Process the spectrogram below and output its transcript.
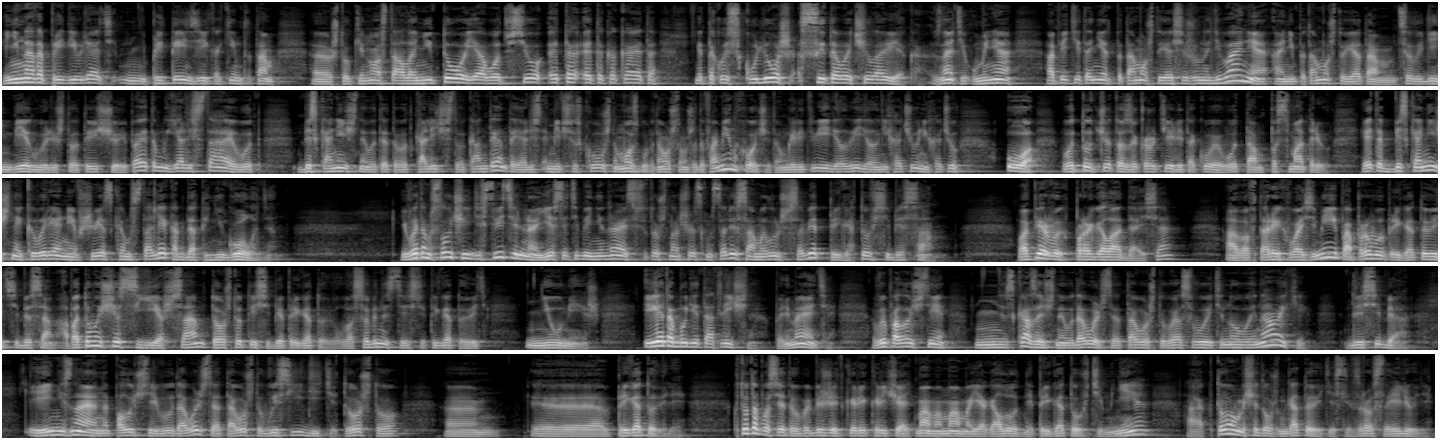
И не надо предъявлять претензии каким-то там, что кино стало не то, я вот все. Это, это какая-то, это такой скулеж сытого человека. Знаете, у меня аппетита нет, потому что я сижу на диване, а не потому, что я там целый день бегаю или что-то еще. И поэтому я листаю вот бесконечное вот это вот количество контента, я листаю, мне все скучно мозгу, потому что он же дофамин хочет. Он говорит, видел, видел, не хочу, не хочу. О, вот тут что-то закрутили такое, вот там посмотрю. Это бесконечное ковыряние в шведском столе, когда ты не голоден. И в этом случае действительно, если тебе не нравится все то, что на шведском столе, самый лучший совет – приготовь себе сам. Во-первых, проголодайся, а во-вторых, возьми и попробуй приготовить себе сам. А потом еще съешь сам то, что ты себе приготовил, в особенности, если ты готовить не умеешь. И это будет отлично, понимаете? Вы получите сказочное удовольствие от того, что вы освоите новые навыки для себя. И не знаю, получите ли вы удовольствие от того, что вы съедите то, что э, э, приготовили. Кто-то после этого побежит кричать «Мама, мама, я голодный, приготовьте мне». А кто вам вообще должен готовить, если взрослые люди?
